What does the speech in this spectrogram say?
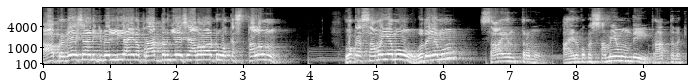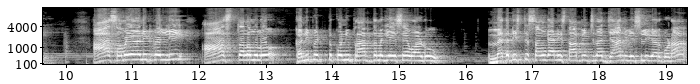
ఆ ప్రదేశానికి వెళ్ళి ఆయన ప్రార్థన చేసే అలవాటు ఒక స్థలం ఒక సమయము ఉదయము సాయంత్రము. ఆయనకు ఒక సమయం ఉంది ప్రార్థనకి. ఆ సమయానికి వెళ్ళి ఆ స్థలములో కనిపెట్టుకొని ప్రార్థన చేసేవాడు. మెథడిస్ట్ సంఘాన్ని స్థాపించిన జాన్ వెసిలి గారు కూడా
